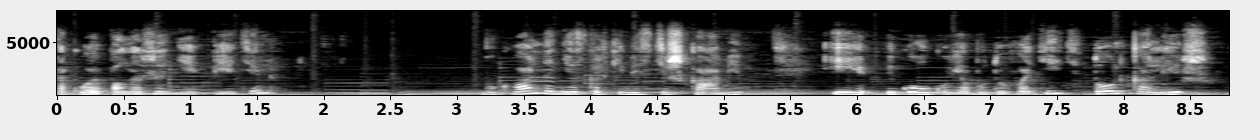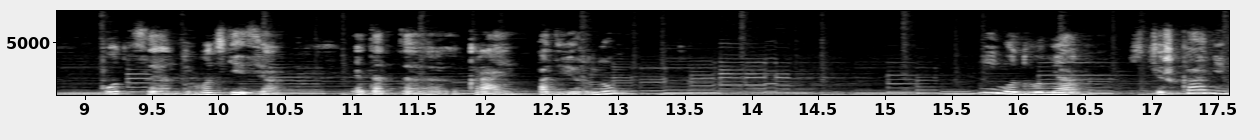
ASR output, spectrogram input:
такое положение петель буквально несколькими стежками. И иголку я буду вводить только лишь по центру. Вот здесь я этот э, край подверну. И вот двумя стежками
